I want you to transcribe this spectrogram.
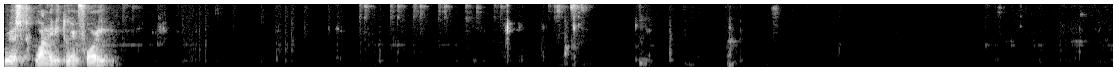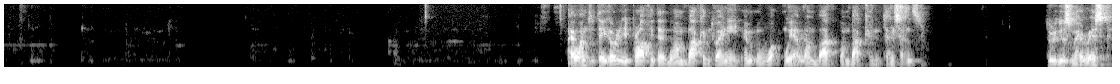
Risk 182 and 40. I want to take already profit at one buck and 20, um, yeah, one buck, one buck and 10 cents to reduce my risk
